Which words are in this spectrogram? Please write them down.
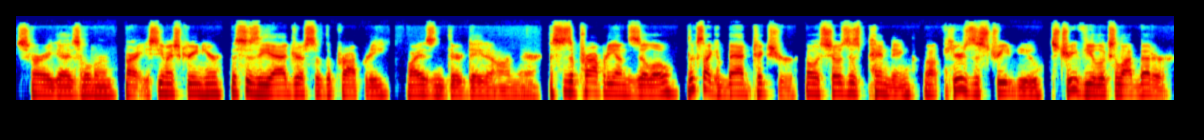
Sorry, guys. Hold on. All right. You see my screen here? This is the address of the property. Why isn't there data on there? This is a property on Zillow. Looks like a bad picture. Oh, it shows us pending. Well, here's the street view. Street view looks a lot better.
